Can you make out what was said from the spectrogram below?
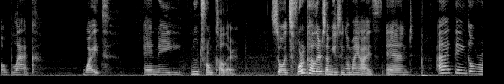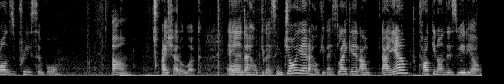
a black, white, and a neutral color. So it's four colors I'm using on my eyes and I think overall it's a pretty simple um, eyeshadow look and I hope you guys enjoy it. I hope you guys like it. Um, I am talking on this video.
